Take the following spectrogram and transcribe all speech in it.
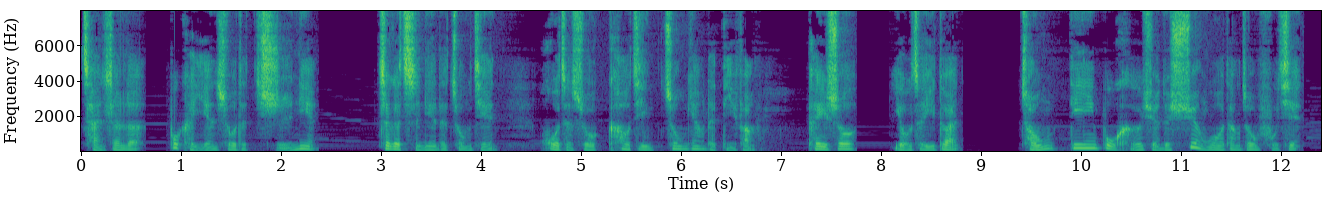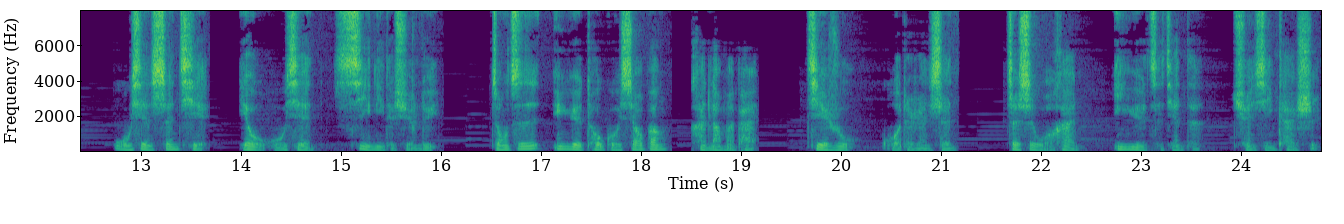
产生了不可言说的执念。这个执念的中间，或者说靠近中央的地方，可以说有着一段从低音部和弦的漩涡当中浮现，无限深切又无限细腻的旋律。总之，音乐透过肖邦和浪漫派介入我的人生，这是我和音乐之间的全新开始。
